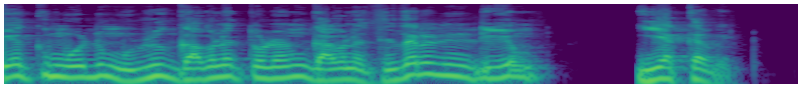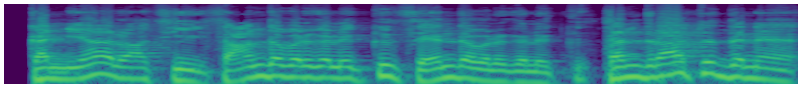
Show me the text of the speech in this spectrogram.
இயக்கும்போது முழு கவனத்துடன் கவன சிதறனின்றியும் இயக்க வேண்டும். கன்னியா ராசியை சார்ந்தவர்களுக்கு சேர்ந்தவர்களுக்கு சந்திராஷ்ட தின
